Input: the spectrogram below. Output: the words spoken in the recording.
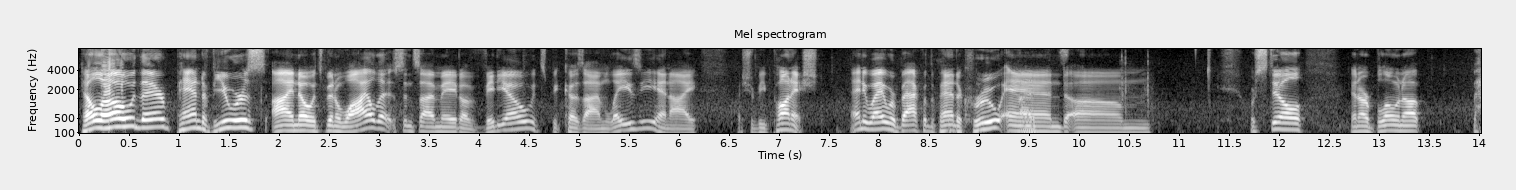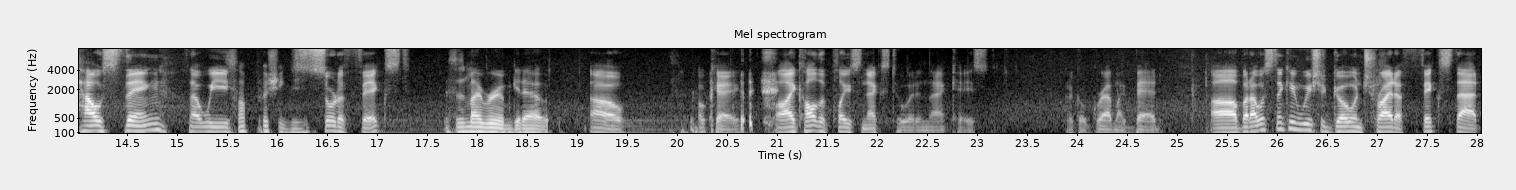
Hello there, Panda viewers. I know it's been a while that since I made a video. It's because I'm lazy and I, I should be punished. Anyway, we're back with the Panda crew, and um, we're still in our blown up house thing that we Stop pushing me. sort of fixed. This is my room. Get out. Oh, okay. well, I call the place next to it in that case. Gotta go grab my bed. Uh, but I was thinking we should go and try to fix that.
